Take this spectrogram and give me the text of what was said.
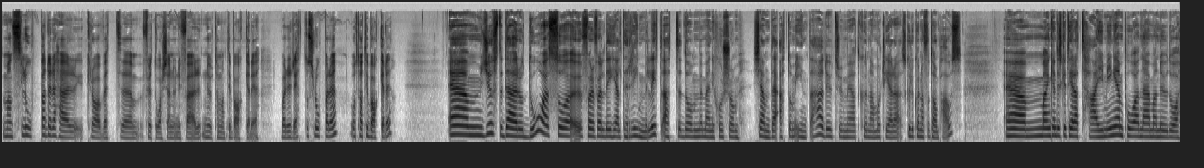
man slopade det här kravet eh, för ett år sedan ungefär, nu tar man tillbaka det. Var det rätt att slopa det och ta tillbaka det? Ehm, just där och då så föreföll det helt rimligt att de människor som kände att de inte hade utrymme att kunna amortera skulle kunna få ta en paus. Ehm, man kan diskutera tajmingen på när man nu då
